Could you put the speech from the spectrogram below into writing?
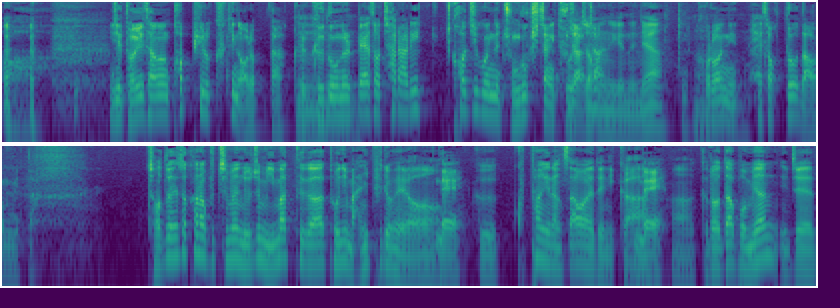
이제 더 이상은 커피로 크긴 어렵다. 그래 그 돈을 빼서 차라리 커지고 있는 중국 시장에 투자하자. 아니겠느냐? 그런 해석도 나옵니다. 저도 해석 하나 붙이면 요즘 이마트가 돈이 많이 필요해요. 네. 그 쿠팡이랑 싸워야 되니까. 네. 어, 그러다 보면 이제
